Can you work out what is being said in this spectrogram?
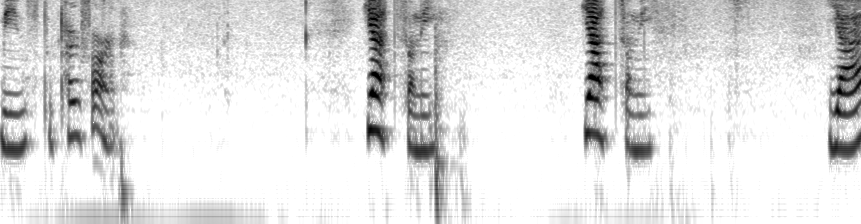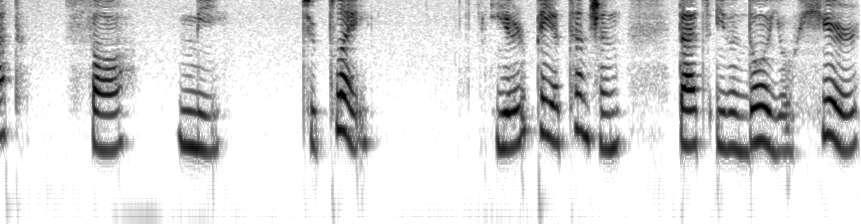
means to perform. Játszani. Játszani. Játszani. To play. Here, pay attention that even though you hear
